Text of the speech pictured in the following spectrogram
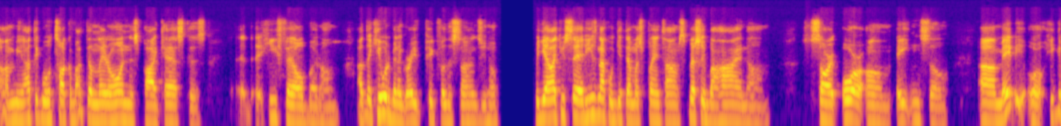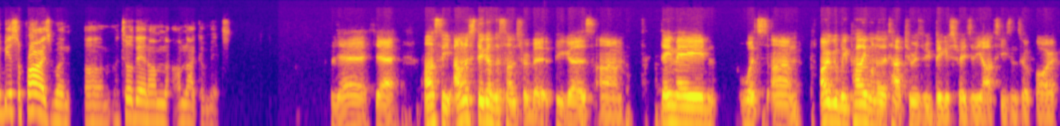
I mean, I think we'll talk about them later on in this podcast because uh, he fell. But um, I think he would have been a great pick for the Suns. You know, but yeah, like you said, he's not gonna get that much playing time, especially behind um, Sark or um Ayton. So uh, maybe, or he could be a surprise. But um, until then, I'm I'm not convinced. Yeah, yeah. Honestly, I want to stick on the Suns for a bit because um, they made what's um, arguably probably one of the top two or three biggest trades of the offseason so far.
